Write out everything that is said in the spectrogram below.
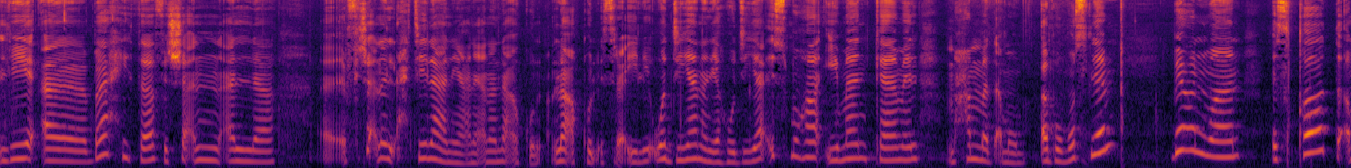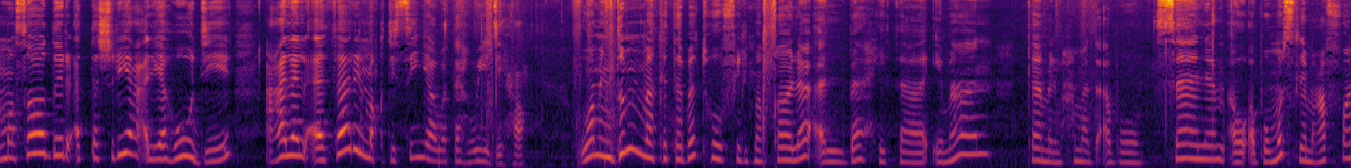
لباحثة في الشأن في شأن الاحتلال يعني أنا لا أقول لا أقول إسرائيلي والديانة اليهودية اسمها إيمان كامل. محمد أبو مسلم بعنوان إسقاط مصادر التشريع اليهودي على الآثار المقدسية وتهويدها. ومن ضمن ما كتبته في المقالة الباحثة إيمان كامل محمد أبو سالم أو أبو مسلم عفوا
